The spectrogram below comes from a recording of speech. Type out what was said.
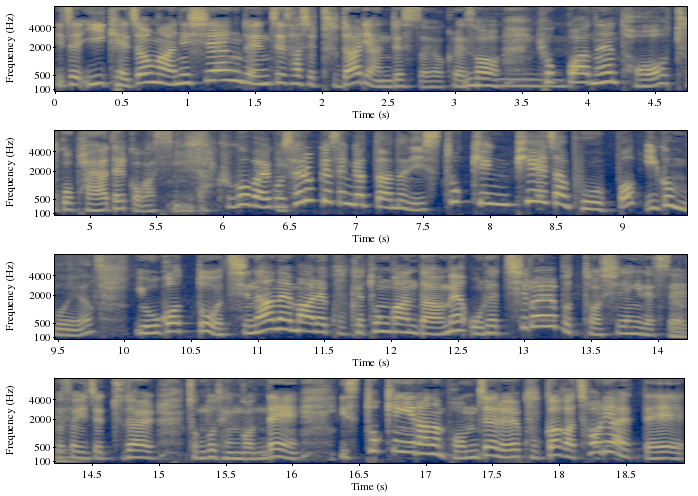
이제 이 개정안이 시행된 지 사실 두 달이 안 됐어요. 그래서 음. 효과는 더 두고 봐야 될 것 같습니다. 그거 말고 새롭게 생겼다는 이 스토킹 피해자 보호법 이건 뭐예요? 요것도 지난해 말에 국회 통과한 다음에 올해 7월부터 시행이 됐어요. 음. 그래서 이제 두 달 정도 된 건데 이 스토킹이라는 범죄를 국가가 처리할 때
